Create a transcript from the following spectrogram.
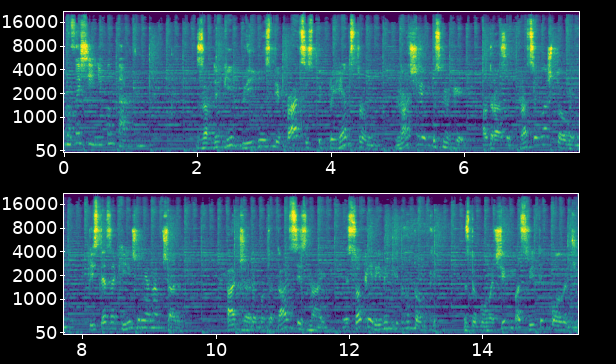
професійні контакти. Завдяки плідній співпраці з підприємствами наші випускники одразу працевлаштовані після закінчення навчання, адже роботодавці знають високий рівень підготовки здобувачів освіти коледжу.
